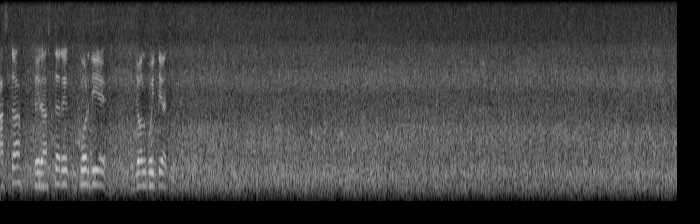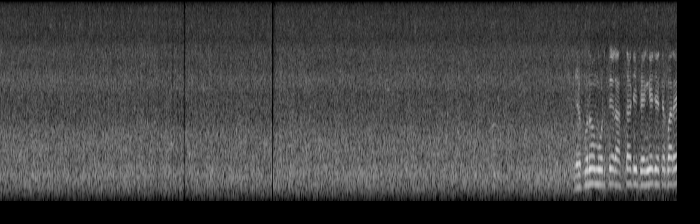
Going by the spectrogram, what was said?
রাস্তা, সেই রাস্তার উপর দিয়ে জল বইতে আছে। যে কোনো মুহূর্তে রাস্তাটি ভেঙে যেতে পারে।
